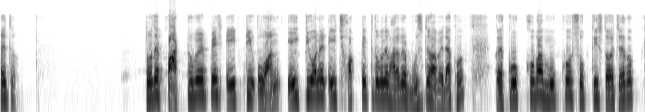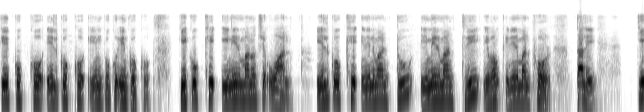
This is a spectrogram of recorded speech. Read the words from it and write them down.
তাই তো? তোমাদের পাঠ্য বইয়ের পেজ এইটটি ওয়ান এইটটি ওয়ানের এই ছকটা একটু তোমাদের ভালো করে বুঝতে হবে। দেখো, কক্ষ বা মুখ্য শক্তি স্তর হচ্ছে, দেখো, কে কক্ষ, এল কক্ষ, এম কক্ষ, এন কক্ষ। কে কক্ষে এন এর মান হচ্ছে ওয়ান এল কক্ষে এন এর মান টু এম এর মান থ্রি এবং এন এর মান ফোর তাহলে কে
